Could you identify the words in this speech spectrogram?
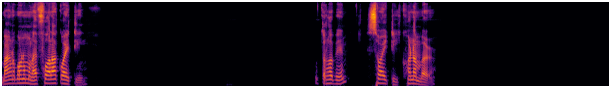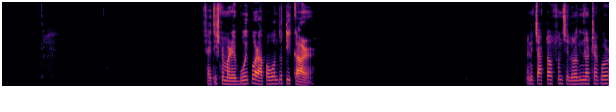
বাংলা বর্ণমালায় ফলা কয়টি? উত্তর হবে ছয়টি, খ নাম্বার। সাঁত্রিশ নম্বরে, বই পড়া প্রবন্ধটি কার? এখানে চারটা অপশন ছিল, রবীন্দ্রনাথ ঠাকুর,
